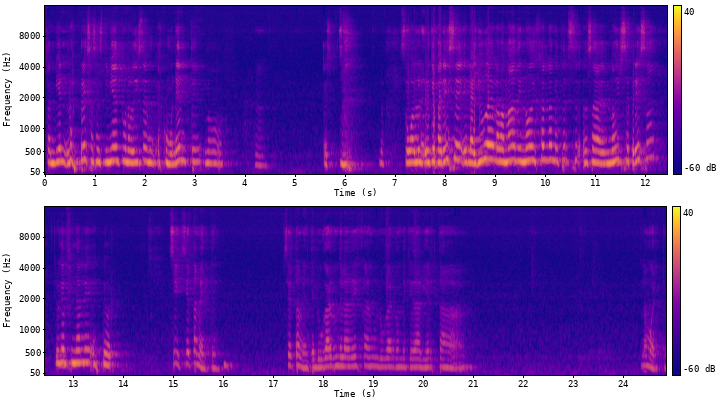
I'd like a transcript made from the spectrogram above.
también no expresa sentimiento, uno dice es como un ente, no... Mm. Eso. Como lo, que parece la ayuda de la mamá de no dejarla meterse, o sea, no irse presa, creo que al final es, peor. Sí, ciertamente. Ciertamente, el lugar donde la deja es un lugar donde queda abierta la muerte.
